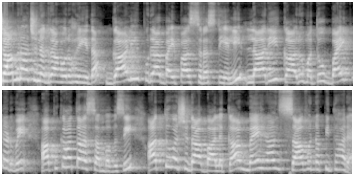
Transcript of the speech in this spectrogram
ಚಾಮರಾಜನಗರ ಹೊರವಲಯದ ಗಾಳಿಪುರ ಬೈಪಾಸ್ ರಸ್ತೆಯಲ್ಲಿ ಲಾರಿ, ಕಾರು ಮತ್ತು ಬೈಕ್ ನಡುವೆ ಅಪಘಾತ ಸಂಭವಿಸಿ ಹತ್ತು ವರ್ಷದ ಬಾಲಕ ಮೆಹ್ರಾನ್ ಸಾವನ್ನಪ್ಪಿದ್ದಾರೆ.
